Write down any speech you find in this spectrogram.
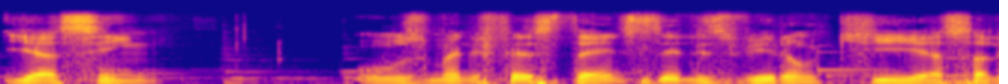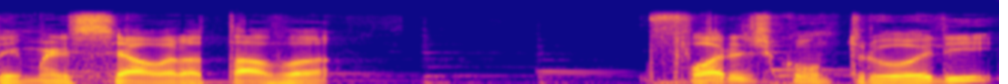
e assim, os manifestantes eles viram que essa lei marcial ela estava fora de controle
